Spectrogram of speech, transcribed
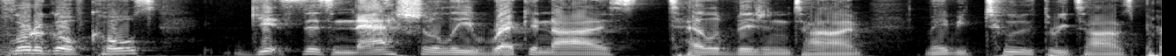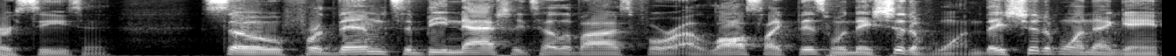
Florida Gulf Coast gets this nationally recognized television time maybe two to three times per season. So for them to be nationally televised for a loss like this one, they should have won. They should have won that game,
